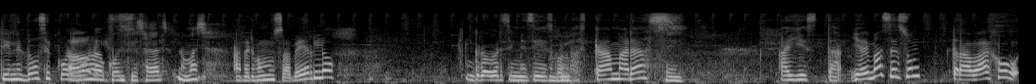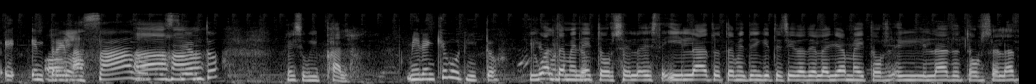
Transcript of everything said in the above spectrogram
Tiene 12 Ah, colores. cuánto es nomás. A ver, vamos a verlo. Grover, si me sigues con las cámaras. Sí. Ahí está. Y además es un trabajo eh, entrelazado, ¿no es cierto? Es huipala. Miren qué bonito. qué Igual también he torcelado, este, hilado, también tiene que tener de la llama y tor- hilado, torcelado.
